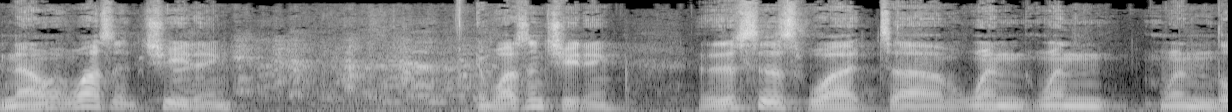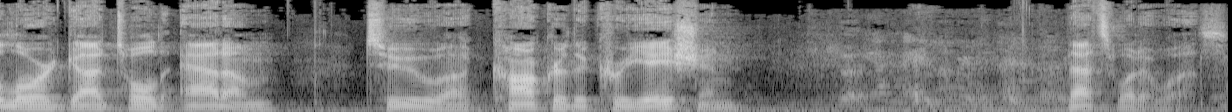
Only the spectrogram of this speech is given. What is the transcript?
No, it wasn't cheating. It wasn't cheating. This is what uh, when when when the Lord God told Adam to uh, conquer the creation. That's what it was.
